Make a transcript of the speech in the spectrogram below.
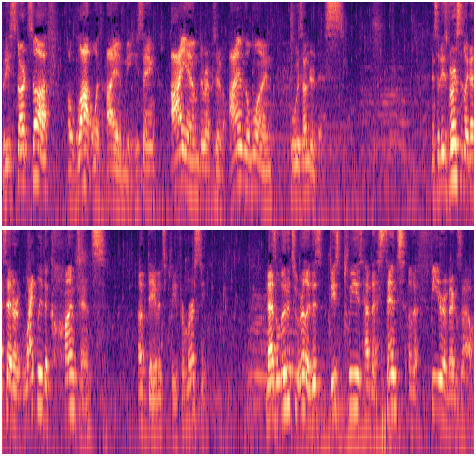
But he starts off a lot with I am me. He's saying, I am the representative, I am the one who is under this. And so these verses, like I said, are likely the contents of David's plea for mercy. And as alluded to earlier, this, these pleas have the sense of the fear of exile.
